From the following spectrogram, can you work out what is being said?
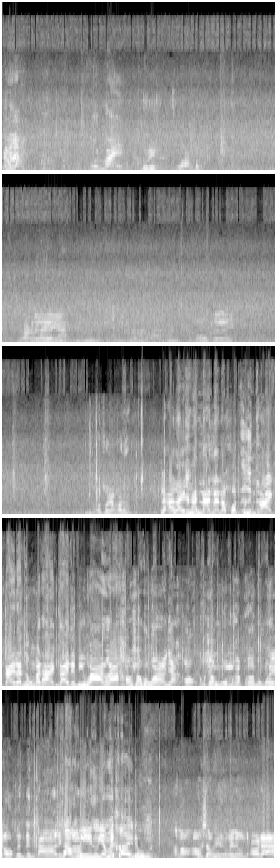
อันนี้พูดใหม่ ดูดิสว่างปะล่ะวางเลยโบ๊ะเลยเขาสวยอย่างเขานะครับแล้วอะไรขนาดนั้นนะคนอื่นถ่ายไกลแล้วหนูมาถ่ายใกล้เลยพี่ว่างละเขาชอบบอกว่าอยากออกช่องผมครับเออผมให้ออกเต็มเต็มตาเต็มช่องตาพี่หนูยังไม่เคยดู เอาเราเอาช่องพี่ให้ดูเอาได้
